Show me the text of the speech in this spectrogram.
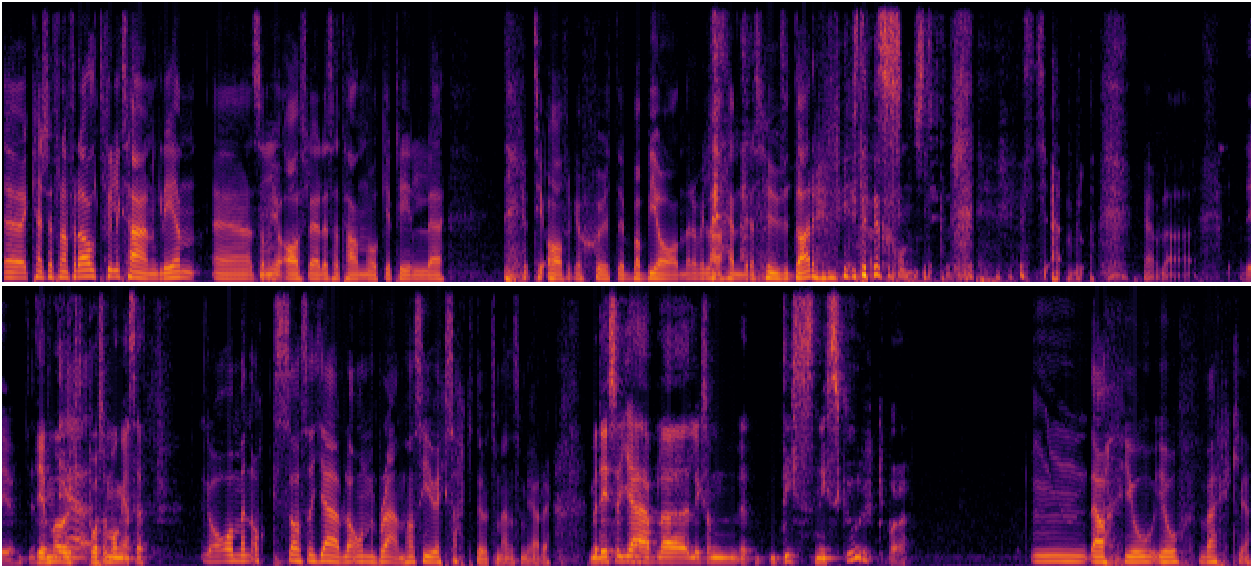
eh, kanske framförallt Felix Herngren, eh, som Mm. ju avslöjades att han åker till, eh, till Afrika och skjuter babianer och vill ha hem deras hudar. Är så jävla, jävla... Det, det är mörkt på så många sätt. Ja, men också så jävla on-brand. Han ser ju exakt ut som en som gör det. Men det är så jävla liksom Disney-skurk bara. Mm, ja, jo, jo, verkligen.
